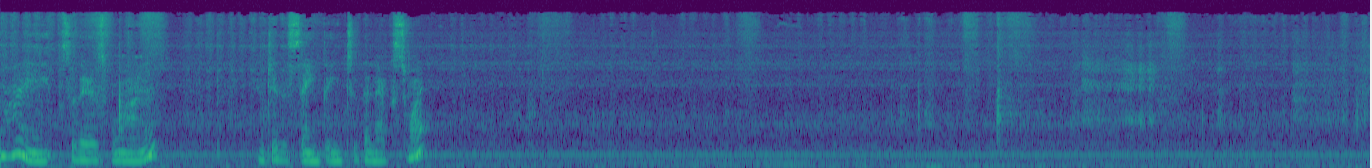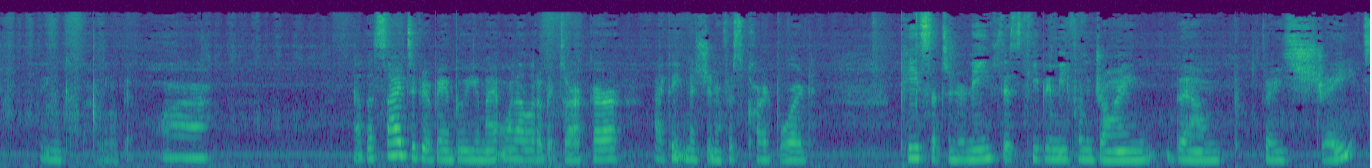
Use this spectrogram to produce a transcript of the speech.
Alright, so there's one. And do the same thing to the next one. A little bit more. Now the sides of your bamboo you might want a little bit darker. I think Miss Jennifer's cardboard piece that's underneath is keeping me from drawing them very straight,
